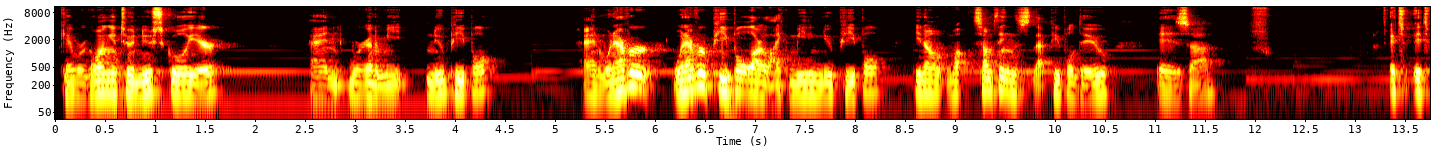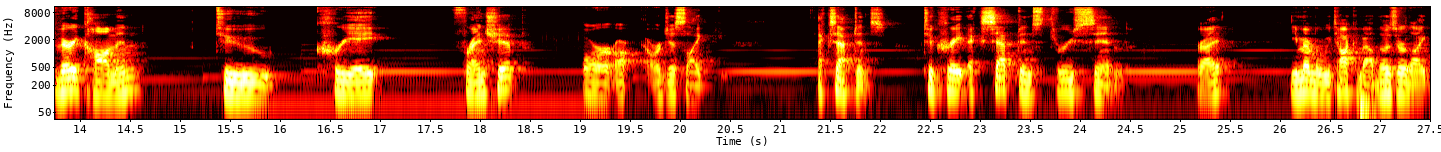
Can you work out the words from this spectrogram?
Okay, we're going into a new school year and we're going to meet new people. And whenever whenever people are like meeting new people, you know, some things that people do is uh it's it's very common to create friendship or, or or just like acceptance to create acceptance through sin, right? You remember we talk about those are like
